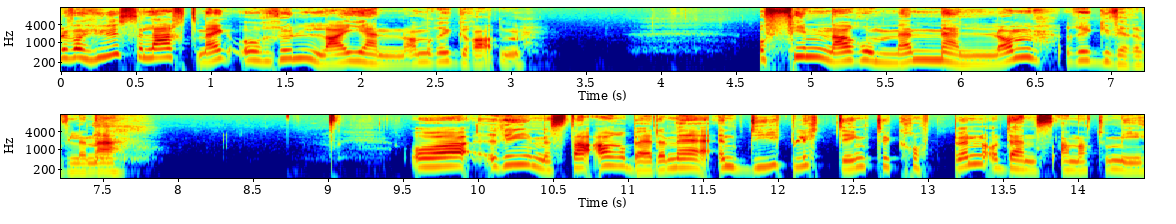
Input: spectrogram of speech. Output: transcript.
det var hun som lærte meg å rulle gjennom ryggraden å finne rommet mellom ryggvirvlene. Og Rimestad arbeider med en dyp lytting til kroppen og dens anatomi.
